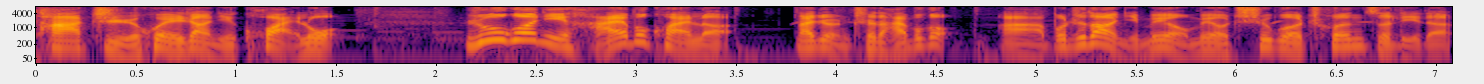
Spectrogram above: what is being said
它只会让你快乐。如果你还不快乐，那就是你吃的还不够。啊，不知道你们有没有吃过村子里的？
